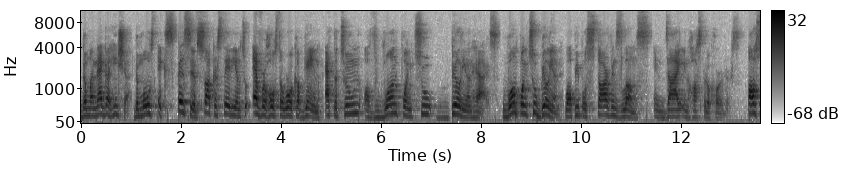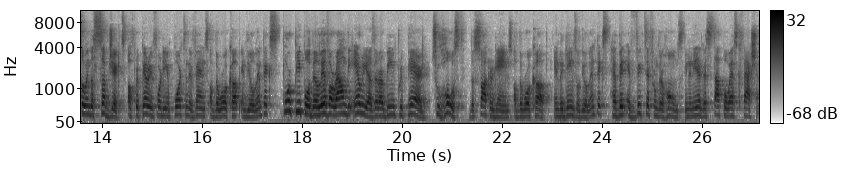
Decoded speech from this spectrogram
the Mané Garrincha, the most expensive soccer stadium to ever host a World Cup game at the tune of 1.2 billion reais. 1.2 billion while people starve in slums and die in hospital corridors. Also in the subject of preparing for the important events of the World Cup and the Olympics, poor people that live around the areas that are being prepared to host the soccer games of the World Cup and the games of the Olympics have been evicted from their homes in a near Gestapo-esque fashion.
